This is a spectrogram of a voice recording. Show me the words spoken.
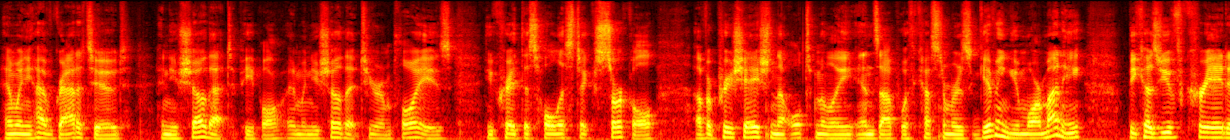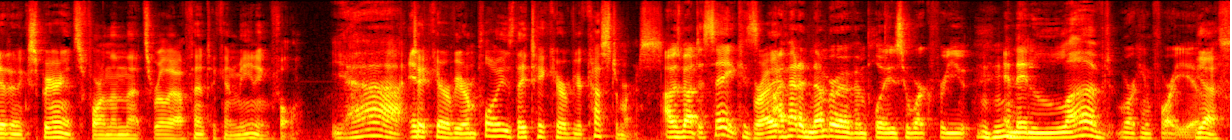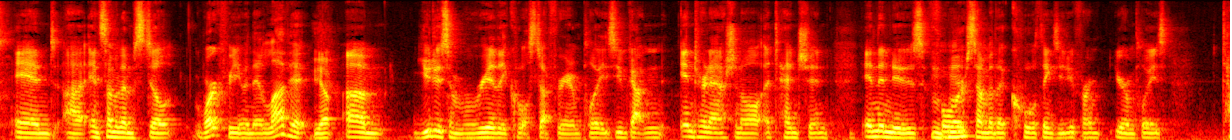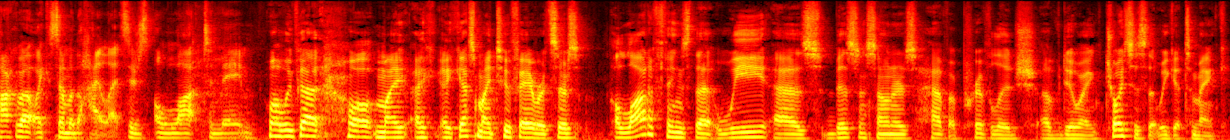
and when you have gratitude and you show that to people, and when you show that to your employees, you create this holistic circle of appreciation that ultimately ends up with customers giving you more money because you've created an experience for them that's really authentic and meaningful. Yeah. take care of your employees, they take care of your customers. I was about to say, because right? I've had a number of employees who work for you mm-hmm. and they loved working for you. Yes. And, uh, and some of them still work for you and they love it. Yep. Um, you do some really cool stuff for your employees. You've gotten international attention in the news for mm-hmm. some of the cool things you do for your employees. Talk about like some of the highlights. There's a lot to name. Well, we've got well, my I, I guess my two favorites. There's a lot of things that we as business owners have a privilege of doing, choices that we get to make.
